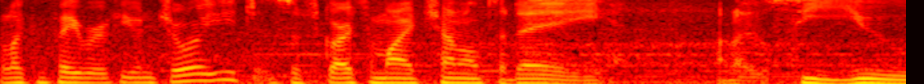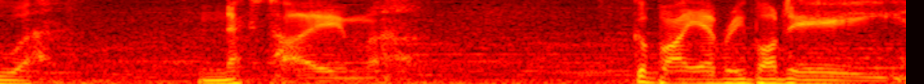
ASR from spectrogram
like and favorite if you enjoyed, subscribe to my channel today. And I will see you next time. Goodbye, everybody.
